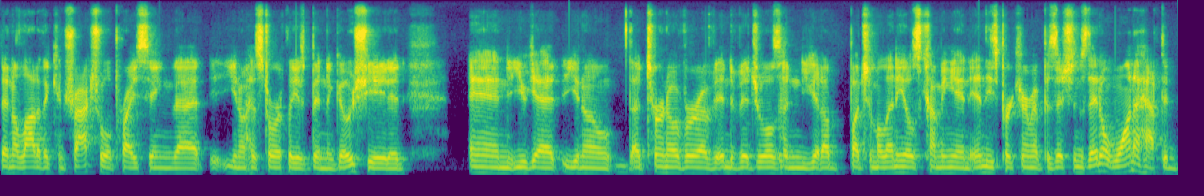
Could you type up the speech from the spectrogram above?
than a lot of the contractual pricing that you know historically has been negotiated. And you get you know a turnover of individuals and you get a bunch of millennials coming in in these procurement positions. They don't want to have to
